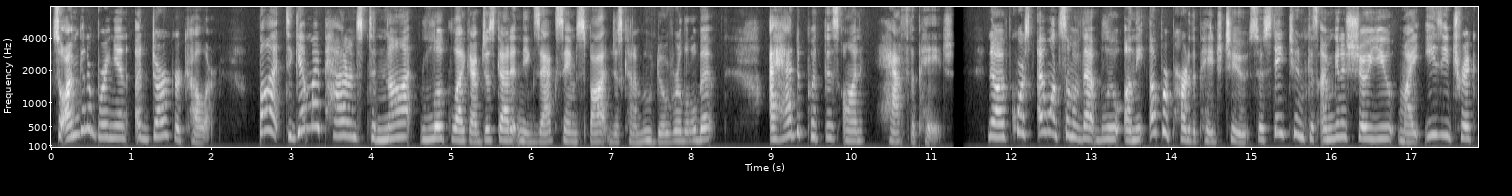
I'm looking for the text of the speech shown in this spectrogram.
So I'm going to bring in a darker color. But to get my patterns to not look like I've just got it in the exact same spot and just kind of moved over a little bit, I had to put this on half the page. Now, of course, I want some of that blue on the upper part of the page too, so stay tuned because I'm going to show you my easy trick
